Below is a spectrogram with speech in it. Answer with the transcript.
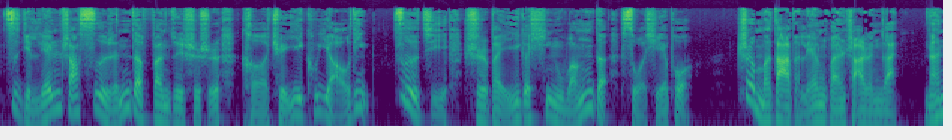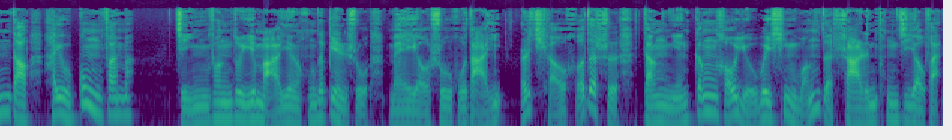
自己连杀四人的犯罪事实，可却一口咬定自己是被一个姓王的所胁迫。这么大的连环杀人案，难道还有共犯吗？警方对于马艳红的辩述没有疏忽大意，而巧合的是，当年刚好有位姓王的杀人通缉要犯。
